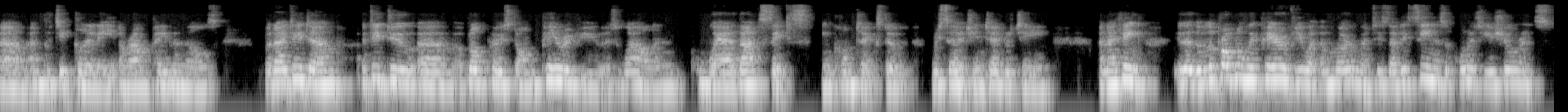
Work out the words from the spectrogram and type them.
um, and particularly around paper mills. But I did um, I did do um, a blog post on peer review as well and where that sits in context of research integrity. And I think the, the problem with peer review at the moment is that it's seen as a quality assurance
